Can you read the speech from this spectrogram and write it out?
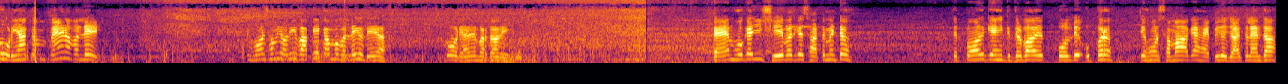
ਘੋੜਿਆਂ ਕੰਮ ਪਹਿਣ ਵੱਲੇ। ਹੁਣ ਸਮਝ ਆਉਂਦੀ ਵਾਕਈ ਕੰਮ ਵੱਲੇ ਹੀ ਹੁੰਦੇ ਆ, ਘੋੜਿਆਂ ਦੇ ਮਰਦਾਂ ਦੇ। ਟਾਈਮ ਹੋ ਗਿਆ ਜੀ 6:07 ਮਿੰਟ ਤੇ ਪਹੁੰਚ ਗਏ ਅਸੀਂ ਗਿੱਦੜਬਾ ਪੁਲ ਦੇ ਉੱਪਰ ਤੇ ਹੁਣ ਸਮਾਂ ਆ ਗਿਆ ਹੈਪੀ ਤੋਂ ਇਜਾਜ਼ਤ ਲੈਣ ਦਾ।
